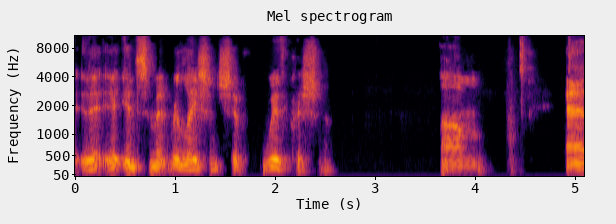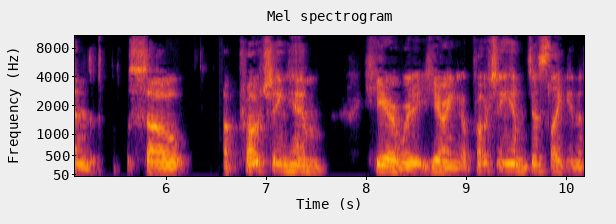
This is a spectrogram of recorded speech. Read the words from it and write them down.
intimate relationship with Krishna. Um, and so approaching him here, we're hearing approaching him just like in a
